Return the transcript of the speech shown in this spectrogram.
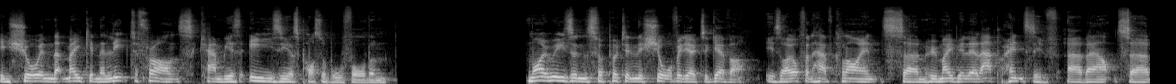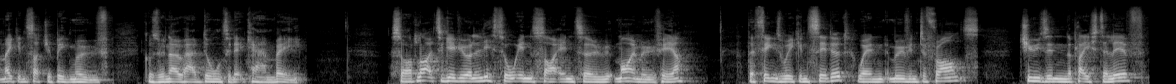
ensuring that making the leap to France can be as easy as possible for them. My reasons for putting this short video together is I often have clients um, who may be a little apprehensive about uh, making such a big move because we know how daunting it can be. So I'd like to give you a little insight into my move here, the things we considered when moving to France, choosing the place to live,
